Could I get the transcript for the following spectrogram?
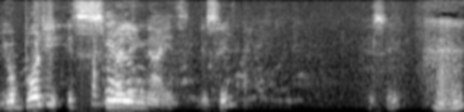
your body is smelling nice. You see? You see? Mm -hmm.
